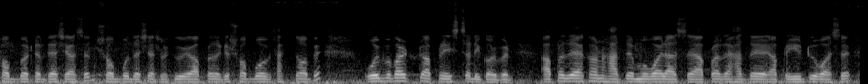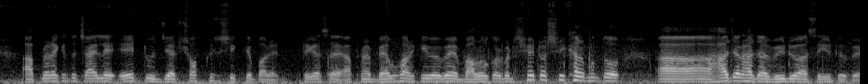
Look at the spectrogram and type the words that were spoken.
সভ্য একটা দেশে আছেন, সভ্য দেশে আসলে কীভাবে আপনাদেরকে সভ্যভাবে থাকতে হবে, ওই ব্যাপারে একটু আপনি স্টাডি করবেন। আপনাদের এখন হাতে মোবাইল আছে, আপনাদের হাতে আপনি ইউটিউব আছে, আপনারা কিন্তু চাইলে এ টু জেড সব কিছু শিখতে পারেন, ঠিক আছে? আপনার ব্যবহার কীভাবে ভালো করবেন সেটা শেখার মতো হাজার হাজার ভিডিও আছে ইউটিউবে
